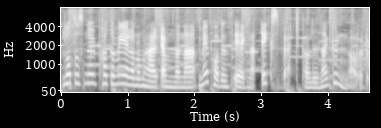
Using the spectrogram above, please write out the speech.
låt oss nu prata mer om de här ämnena med poddens egna expert Paulina Gunnardo.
